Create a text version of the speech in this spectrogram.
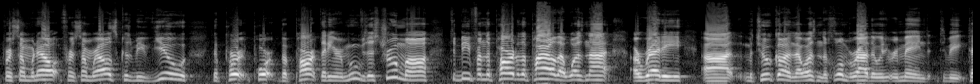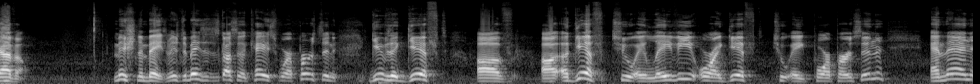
for someone else for somewhere else because we view the per, por, the part that he removes as truma to be from the part of the pile that was not already uh, matuka and that wasn't the chum, but rather it remained to be tevel. Mishnah Beis. Mishnah Beis is discussing a case where a person gives a gift of uh, a gift to a Levi or a gift to a poor person, and then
